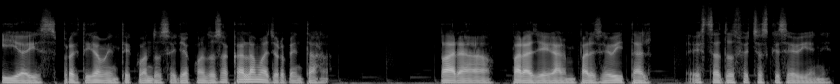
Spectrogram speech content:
y ahí es prácticamente cuando se ya cuando saca la mayor ventaja para, para llegar. Me parece vital estas dos fechas que se vienen.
